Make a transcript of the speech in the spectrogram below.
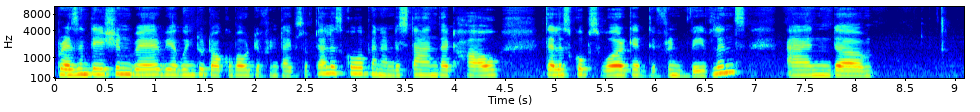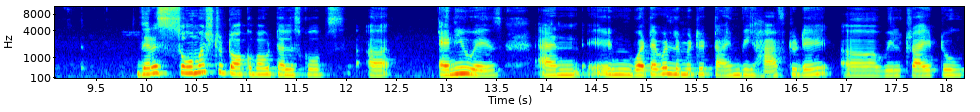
presentation where we are going to talk about different types of telescope and understand that how telescopes work at different wavelengths and um, there is so much to talk about telescopes uh, anyways and in whatever limited time we have today uh, we'll try to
